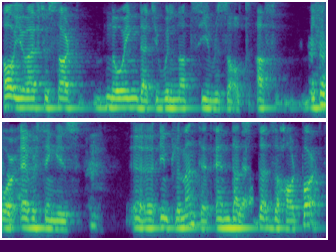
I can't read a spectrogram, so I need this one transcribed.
Oh, you have to start knowing that you will not see result of before everything is uh, implemented, and that's that's the hard part,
